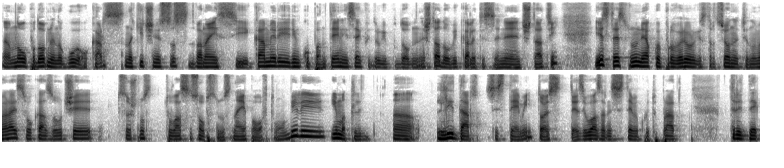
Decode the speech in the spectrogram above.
много подобни на Google Cars, накичени с 12 камери, един куп антени и всякакви други подобни неща да обикалят и Съединените щати. И естествено някой е проверил регистрационните номера и се оказало, че всъщност това са собственост на Apple автомобили, имат ли лидар системи, т.е. тези лазерни системи, които правят 3D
